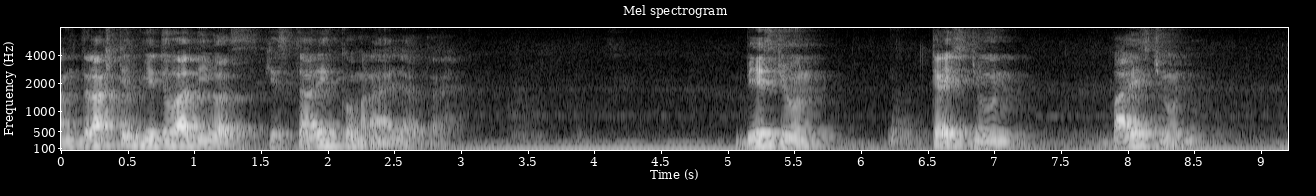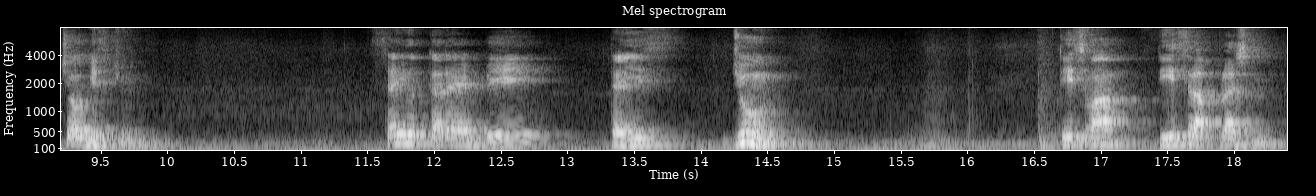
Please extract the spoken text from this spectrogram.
अंतर्राष्ट्रीय विधवा दिवस किस तारीख को मनाया जाता है? 20 जून 23 जून 22 जून 24 जून। सही उत्तर है बे 23 जून। तीसवा, तीसरा प्रश्न।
